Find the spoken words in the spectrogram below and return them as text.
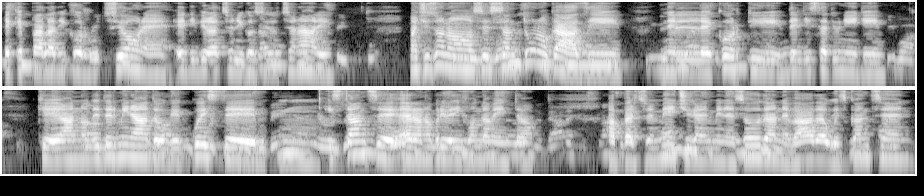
e che parla di 61 straight corruzione e di violazioni costituzionali. Ma ci sono the lowest 61 court in the casi nelle corti degli Stati Uniti. Che hanno determinato che queste mh, Arizona, istanze erano prive di fondamento. Ha perso in Michigan, in Minnesota. Nevada, Wisconsin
